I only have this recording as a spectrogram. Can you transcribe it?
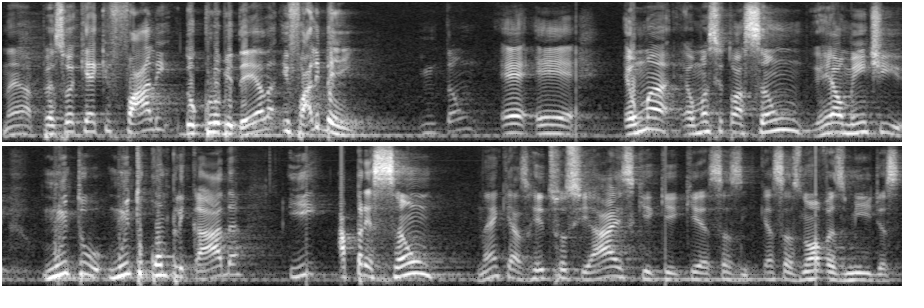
Né? A pessoa quer que fale do clube dela e fale bem. Então, é, é, é, uma, é uma situação realmente muito, muito complicada e a pressão né, que as redes sociais, que, que, que, essas, que essas novas mídias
